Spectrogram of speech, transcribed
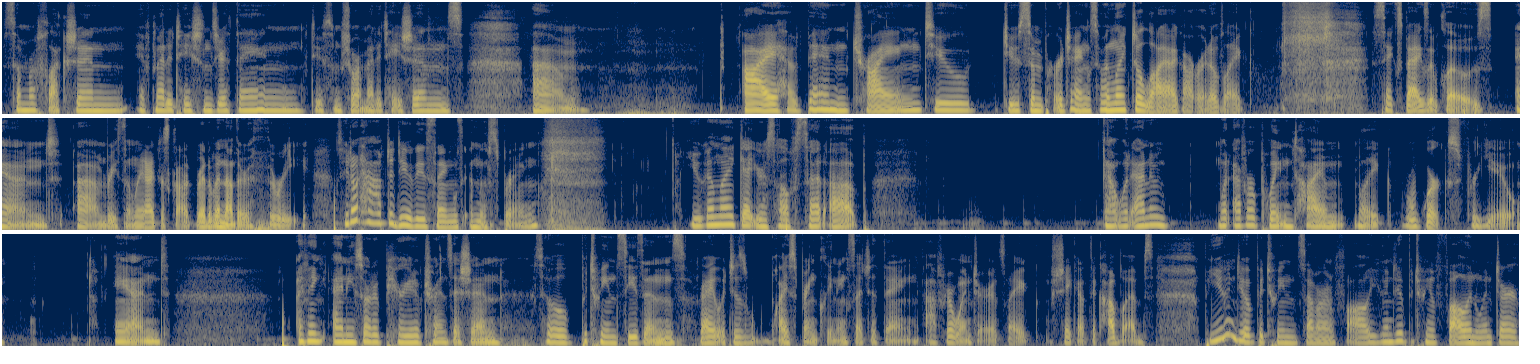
some reflection. If meditation's your thing, do some short meditations. Um, I have been trying to do some purging. So in like July, I got rid of like six bags of clothes. And um, recently I just got rid of another three. So you don't have to do these things in the spring. You can like get yourself set up at what any, whatever point in time like works for you. And I think any sort of period of transition so between seasons, right, which is why spring cleaning such a thing. After winter, it's like shake out the cobwebs. But you can do it between summer and fall. You can do it between fall and winter.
